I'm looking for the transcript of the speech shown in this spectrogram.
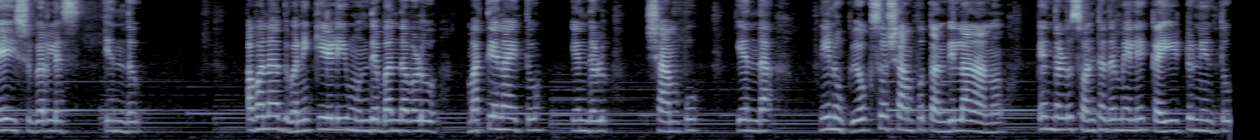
ಏಯ್ ಶುಗರ್ಲೆಸ್, ಎಂದು. ಅವನ ಧ್ವನಿ ಕೇಳಿ ಮುಂದೆ ಬಂದವಳು, ಮತ್ತೇನಾಯಿತು? ಎಂದಳು. ಶ್ಯಾಂಪು ಎಂದ, ನೀನು ಉಪಯೋಗಿಸೋ ಶ್ಯಾಂಪು ತಂದಿಲ್ಲ ನಾನು, ಎಂದಳು ಸೊಂಟದ ಮೇಲೆ ಕೈ ಇಟ್ಟು ನಿಂತು,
